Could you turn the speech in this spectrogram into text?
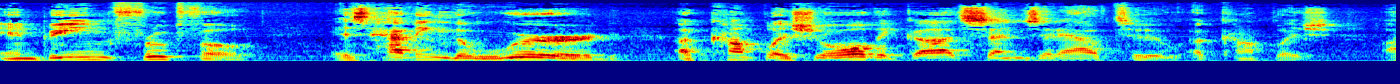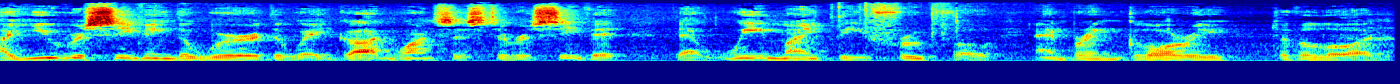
in being fruitful is having the word accomplish all that God sends it out to accomplish. Are you receiving the word the way God wants us to receive it, that we might be fruitful and bring glory to the Lord?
